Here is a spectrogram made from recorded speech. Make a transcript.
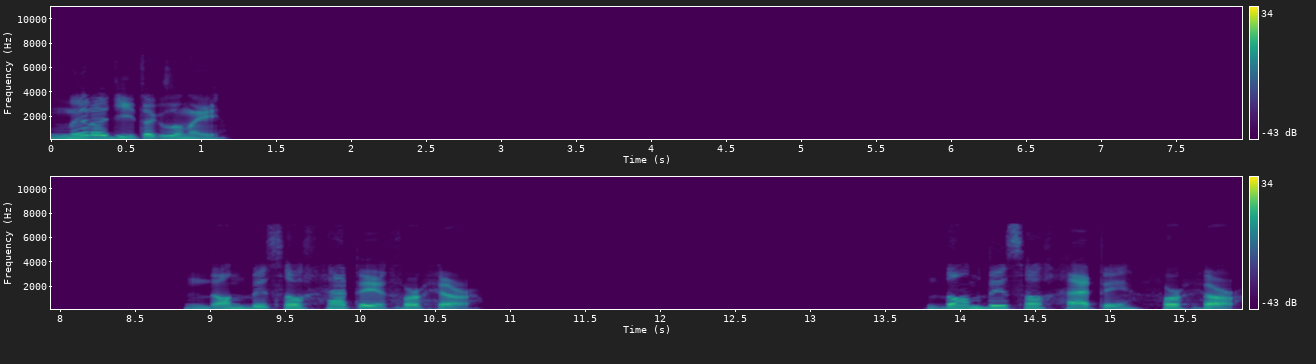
Не радій так за неї. Don't be so happy for her. Don't be so happy for her.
